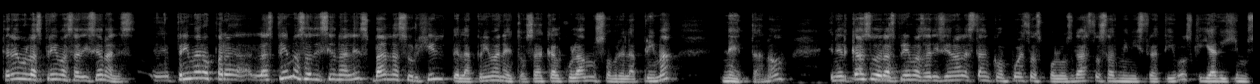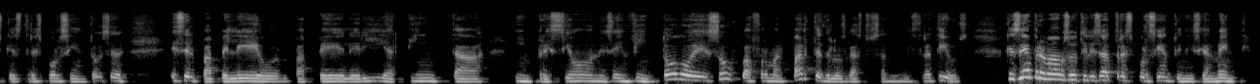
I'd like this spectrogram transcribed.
Tenemos las primas adicionales. Eh, primero, para las primas adicionales van a surgir de la prima neta, o sea, calculamos sobre la prima neta, ¿no? En el caso de las primas adicionales están compuestas por los gastos administrativos, que ya dijimos que es 3%, es el, es el papeleo, papelería, tinta, impresiones, en fin, todo eso va a formar parte de los gastos administrativos, que siempre vamos a utilizar 3% inicialmente.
